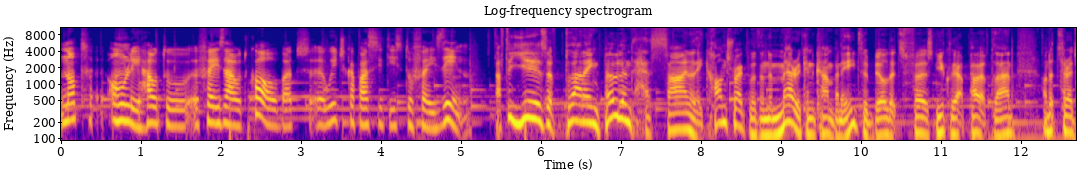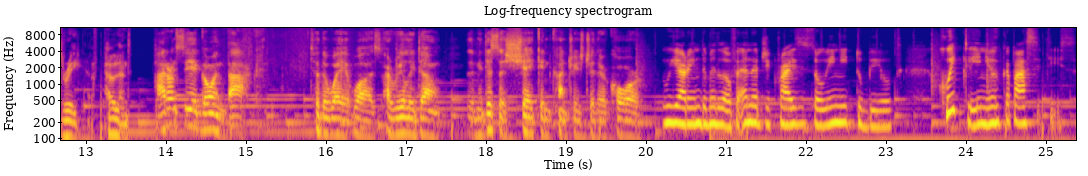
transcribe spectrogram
not only how to phase out coal, but uh, which capacities to phase in. After years of planning, Poland has signed a contract with an American company to build its first nuclear power plant on the territory of Poland. I don't see it going back to the way it was. I really don't. I mean, this has shaken countries to their core. We are in the middle of energy crisis, so we need to build quickly new capacities.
